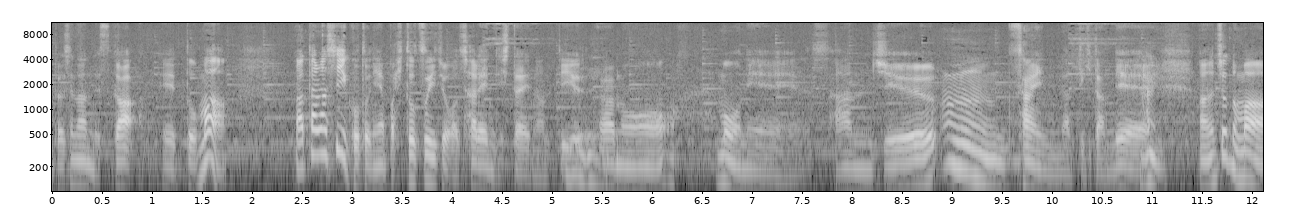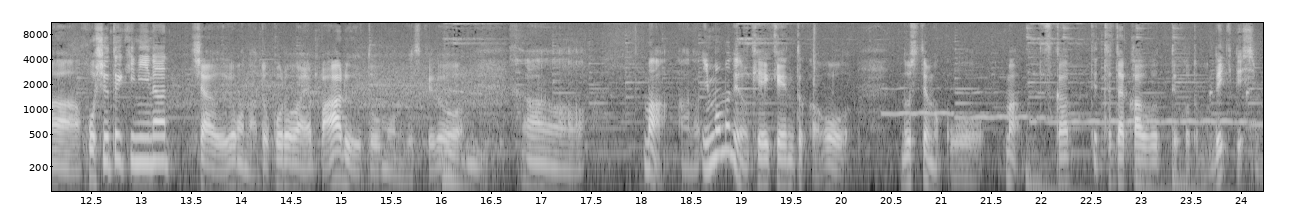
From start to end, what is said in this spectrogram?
私なんですがえーっとまあ新しいことにやっぱ一つ以上はチャレンジしたいなんていう、うん。あのもうね30、うん、歳になってきたんで、はい。あのちょっとまあ保守的になっちゃうようなところはやっぱあると思うんですけど、うんあのまああの今までの経験とかをどうしてもこう、まあ、使って戦うってこともできてしま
